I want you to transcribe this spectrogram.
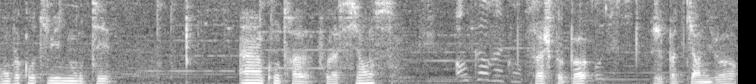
On va continuer de monter un contrat pour la science. Ça, je peux pas. J'ai pas de carnivore.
